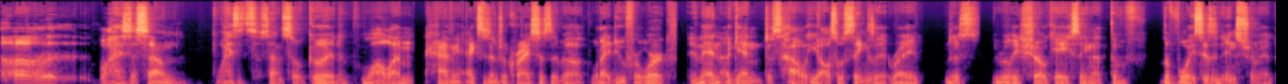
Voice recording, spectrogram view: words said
Uh, why does it sound? Why does it sound so good while I'm having an existential crisis about what I do for work? And then again, just how he also sings it, right? Just really showcasing that the the voice is an instrument.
